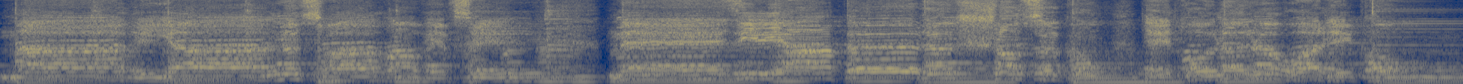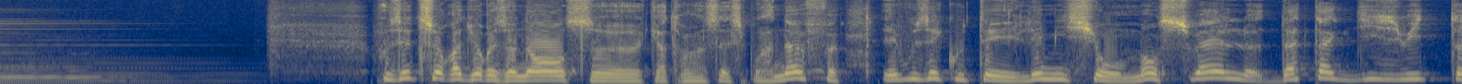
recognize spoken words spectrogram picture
Marianne soit renversée. Mais il y a peu de chance qu'on détrône le roi des cons. Vous êtes sur Radio Résonance euh, 96.9 et vous écoutez l'émission mensuelle d'Attaque 18.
